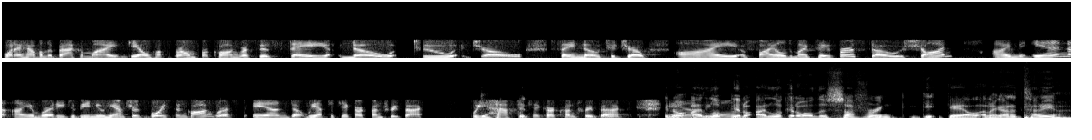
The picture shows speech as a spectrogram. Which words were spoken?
what I have on the back of my Gail Huff Brown for Congress is "Say no to Joe." Say no to Joe. I filed my papers, so Sean, I'm in. I am ready to be New Hampshire's voice in Congress, and uh, we have to take our country back. We have to take our country back. You know, and I look only- at I look at all this suffering, Gail, and I got to tell you,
